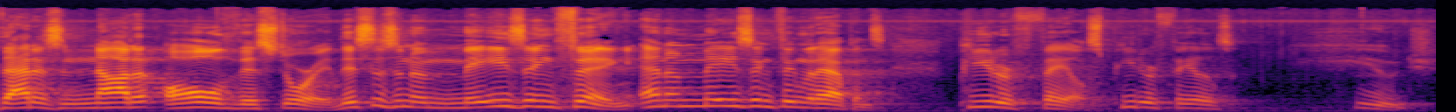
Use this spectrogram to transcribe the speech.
That is not at all this story. This is an amazing thing, an amazing thing that happens. Peter fails. Peter fails huge.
